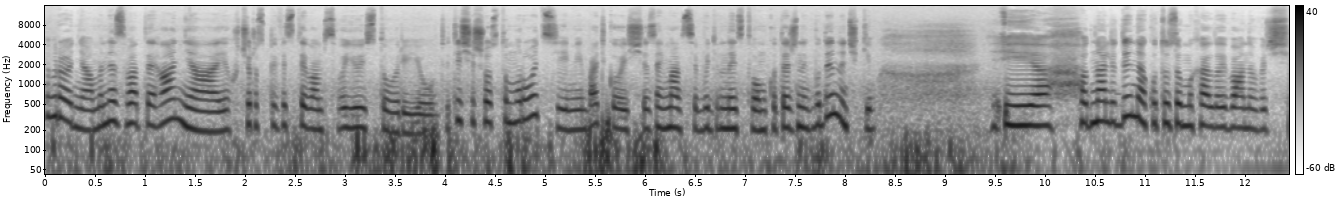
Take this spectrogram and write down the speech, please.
Доброго дня, мене звати Аня. Я хочу розповісти вам свою історію. У 2006 році мій батько ще займався будівництвом котежних будиночків. І одна людина, Кутузов Михайло Іванович,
